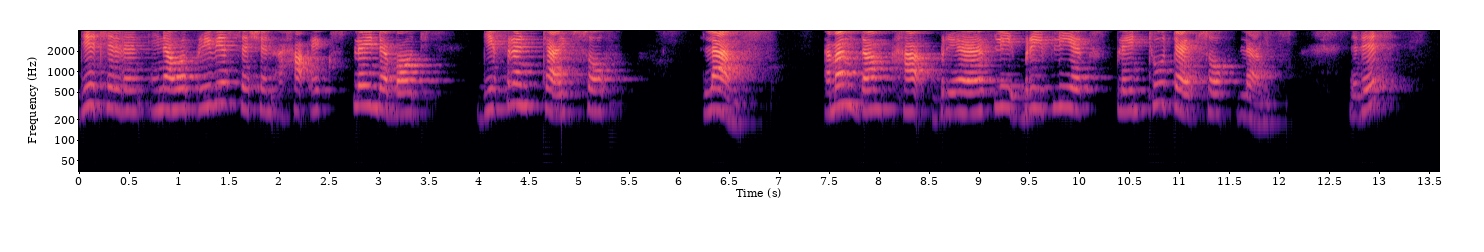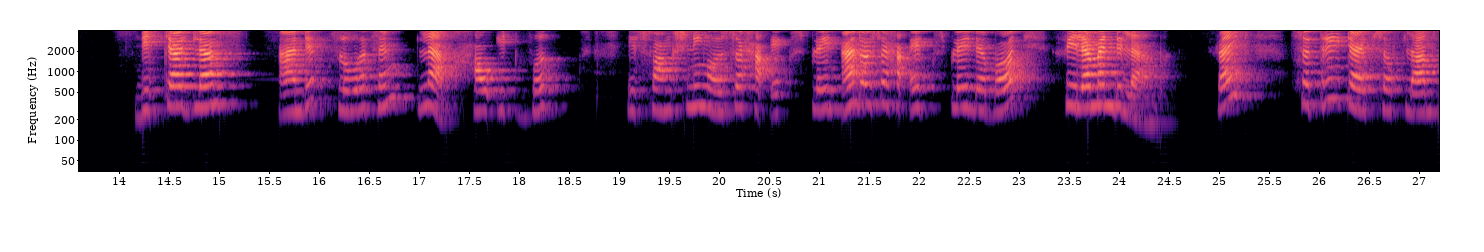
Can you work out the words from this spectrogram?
Dear children, in our previous session, I have explained about different types of lamps. Among them, I have briefly, briefly explained two types of lamps. That is, discharge lamps and fluorescent lamp. How it works, its functioning also have explained and also have explained about filament lamp. Right? So three types of lamps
